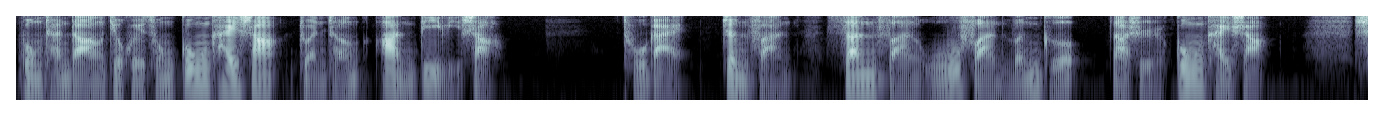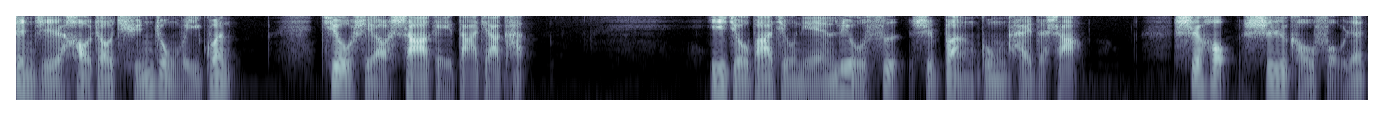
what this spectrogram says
共产党就会从公开杀转成暗地里杀。土改、镇反、三反、五反、文革，那是公开杀，甚至号召群众围观。就是要杀给大家看，一九八九年六四是半公开的杀，事后矢口否认。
